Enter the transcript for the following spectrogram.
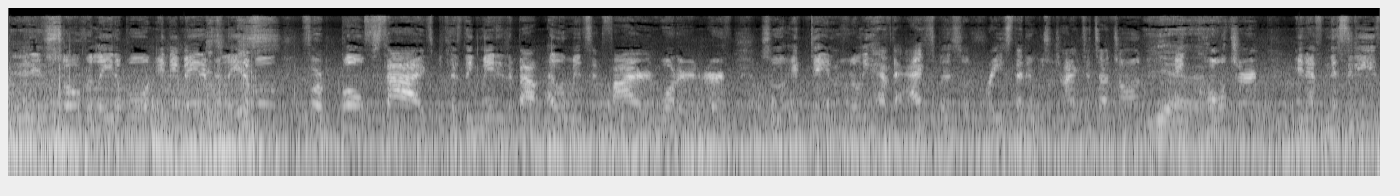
and it's so relatable. And they made it relatable for both sides because they made it about elements and fire and water and earth. So it didn't really have the aspects of race that it was trying to touch on, Yeah. and culture and ethnicities.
